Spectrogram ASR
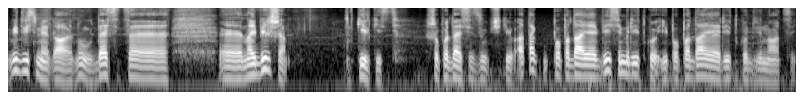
Від 8, да, ну, 10 це е, найбільша кількість, що по 10 зубчиків. А так попадає 8 рідко і попадає рідко 12.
